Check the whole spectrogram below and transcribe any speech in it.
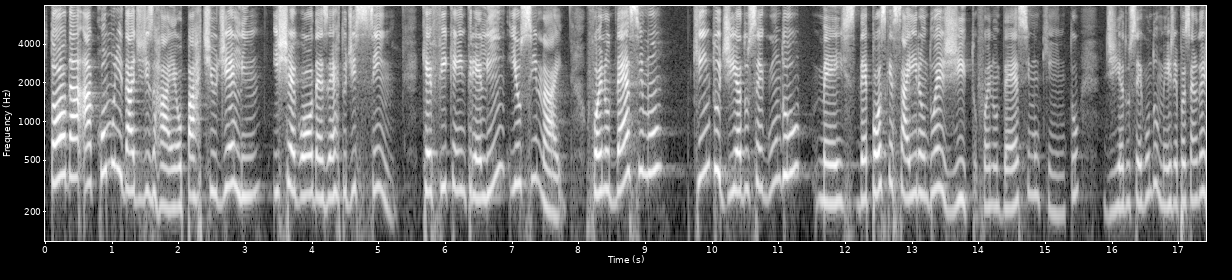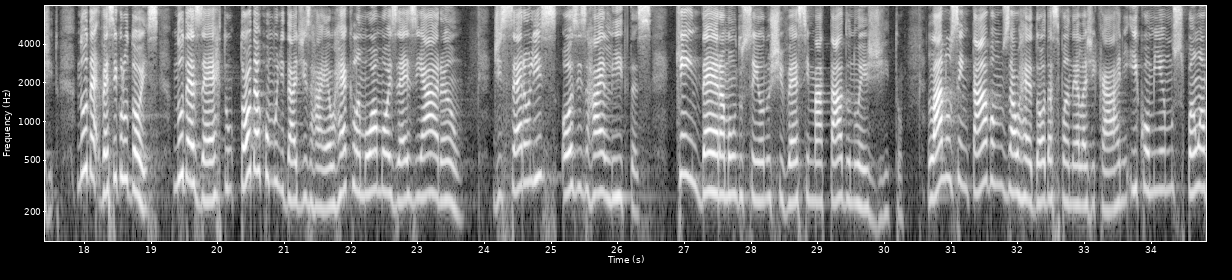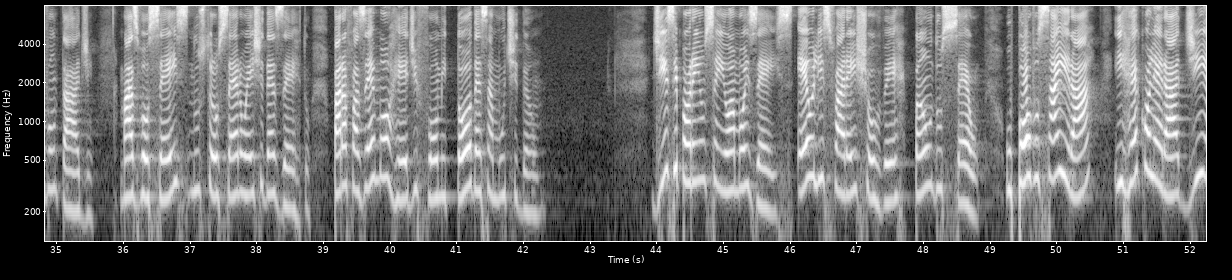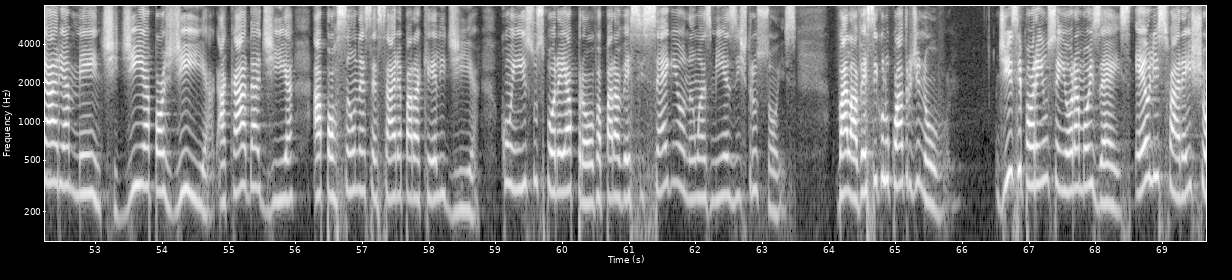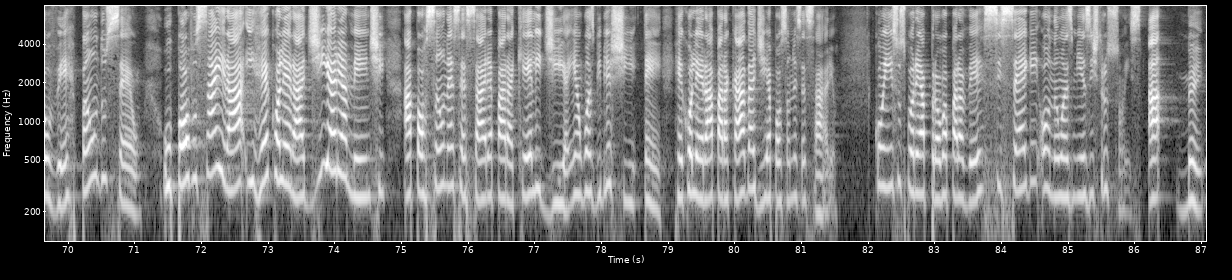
Toda a comunidade de Israel partiu de Elim e chegou ao deserto de Sim, que fica entre Elim e o Sinai. Foi no décimo quinto dia do segundo mês, depois que saíram do Egito. Foi no 15 dia do segundo mês, depois que saíram do Egito. No de, versículo 2: No deserto, toda a comunidade de Israel reclamou a Moisés e a Arão. Disseram-lhes os israelitas: Quem dera a mão do Senhor nos tivesse matado no Egito. Lá nos sentávamos ao redor das panelas de carne e comíamos pão à vontade. Mas vocês nos trouxeram este deserto para fazer morrer de fome toda essa multidão. Disse, porém, o Senhor a Moisés: Eu lhes farei chover pão do céu. O povo sairá e recolherá diariamente, dia após dia, a cada dia, a porção necessária para aquele dia. Com isso, os porei à prova para ver se seguem ou não as minhas instruções. Vai lá, versículo 4 de novo. Disse, porém, o Senhor a Moisés: Eu lhes farei chover pão do céu. O povo sairá e recolherá diariamente a porção necessária para aquele dia. Em algumas Bíblias tem, recolherá para cada dia a porção necessária. Com isso, os porei à prova para ver se seguem ou não as minhas instruções. Amém.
